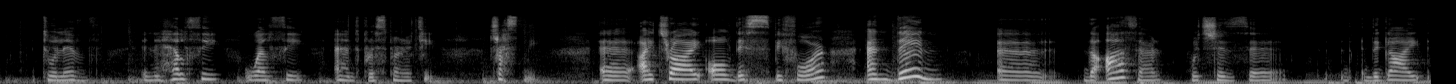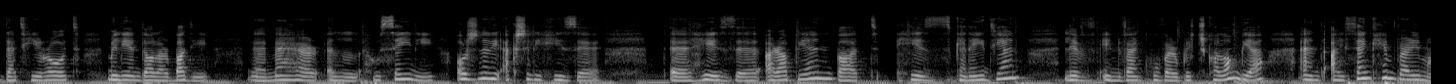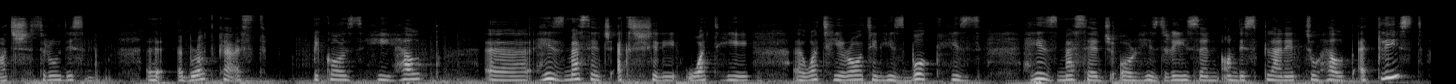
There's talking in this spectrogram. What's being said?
to live in a healthy, wealthy, and prosperity. Trust me. Uh, I tried all this before, and then uh, the author, which is uh, the guy that he wrote Million Dollar Body, uh, Maher Al Husseini, originally actually he's a uh, he's uh, Arabian, but he's Canadian, live in Vancouver, British Columbia, and I thank him very much through this uh, broadcast because he helped uh, his message actually what he uh, what he wrote in his book his his message or his reason on this planet to help at least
